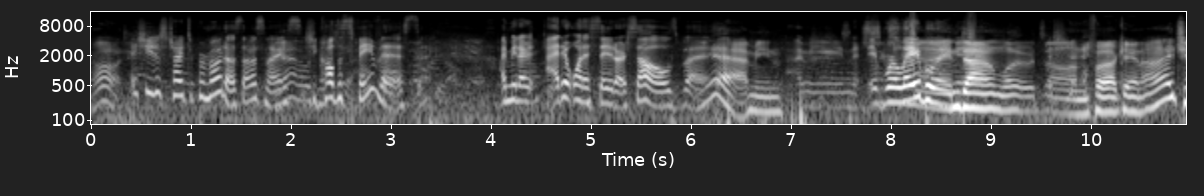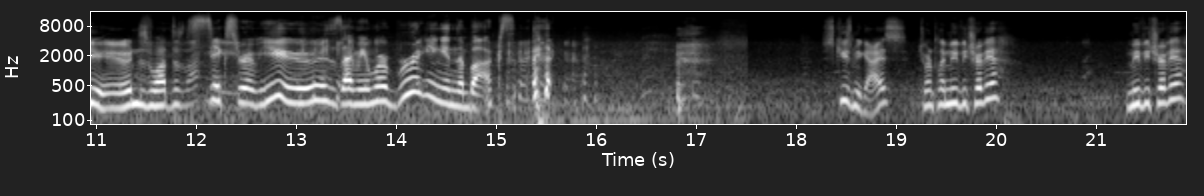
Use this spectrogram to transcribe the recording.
God. Hey, she just tried to promote us. That was nice. Yeah, that was she nice called us famous. I mean, I, I didn't want to say it ourselves, but Yeah, I mean. I mean, if we're labeling it, downloads on fucking iTunes, what does that six mean? reviews, I mean, we're bringing in the bucks. Excuse me, guys. Do you want to play movie trivia? Movie trivia?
